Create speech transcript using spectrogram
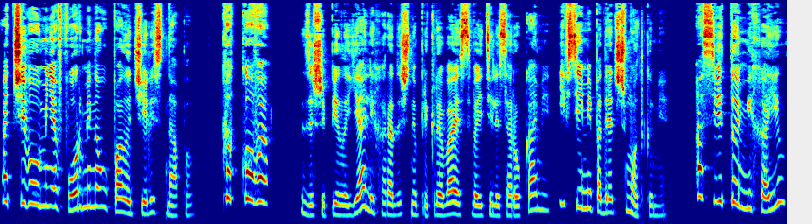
отчего у меня форменно упала челюсть на пол. «Какого?» – зашипела я, лихорадочно прикрывая свои телеса руками и всеми подряд шмотками. А святой Михаил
